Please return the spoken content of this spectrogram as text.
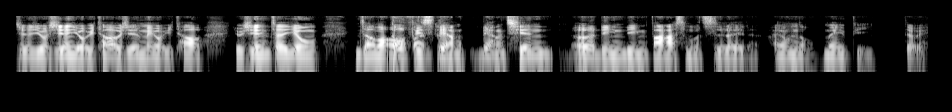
就是有些人有一套，有些人没有一套，有些人在用，你知道吗？Office 两两千二零零八什么之类的，I don't know，maybe 对。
